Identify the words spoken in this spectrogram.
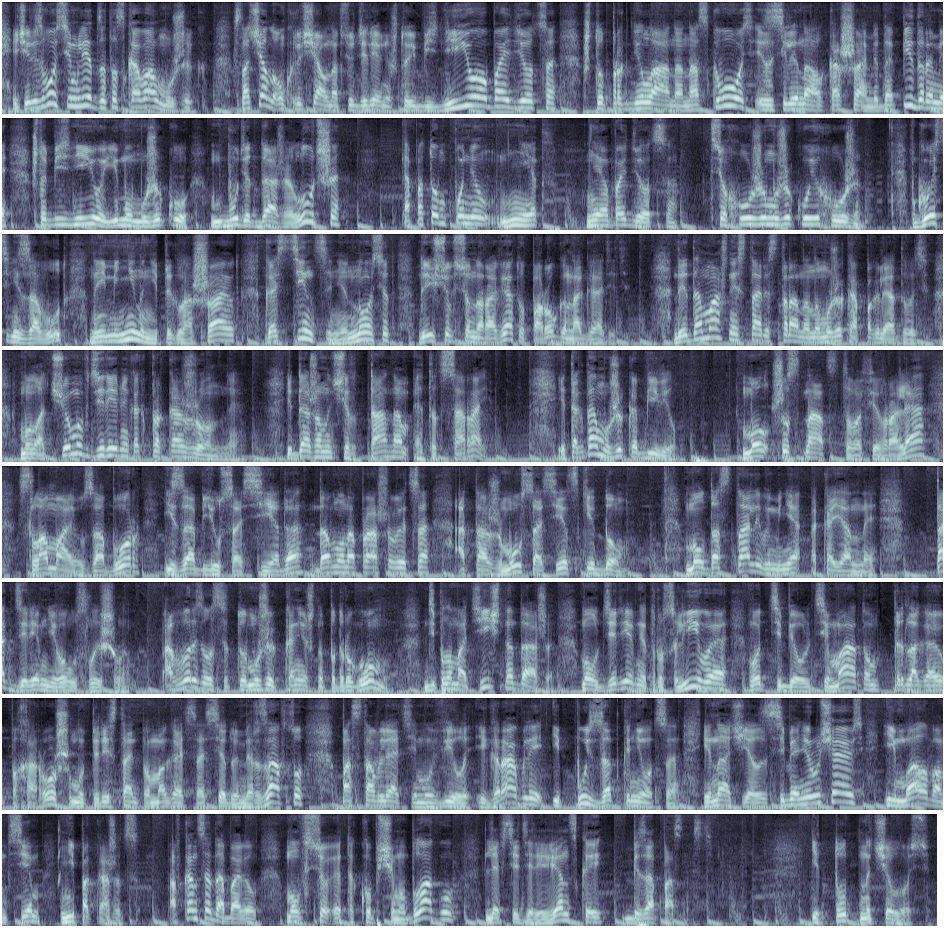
И через 8 лет затасковал мужик. Сначала он кричал на всю деревню, что и без нее обойдется, что прогнила она насквозь и заселена алкашами да пидорами, что без нее ему, мужику, будет даже лучше. А потом понял, нет, не обойдется. Все хуже мужику и хуже. В гости не зовут, на именины не приглашают, гостинцы не носят, да еще все норовят у порога нагадить. Да и домашние стали странно на мужика поглядывать. Мол, о чем мы в деревне как прокаженные? И даже на черта нам этот сарай. И тогда мужик объявил – Мол, 16 февраля сломаю забор и забью соседа, давно напрашивается, отожму соседский дом. Мол, достали вы меня окаянные. Так деревня его услышала. А выразился-то мужик, конечно, по-другому. Дипломатично даже. Мол, деревня трусливая, вот тебе ультиматум. Предлагаю по-хорошему перестань помогать соседу-мерзавцу, поставлять ему вилы и грабли, и пусть заткнется. Иначе я за себя не ручаюсь, и мало вам всем не покажется. А в конце добавил, мол, все это к общему благу для вседеревенской безопасности. И тут началось.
